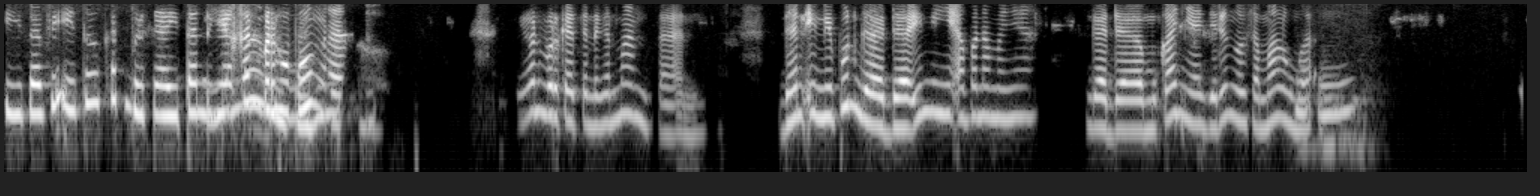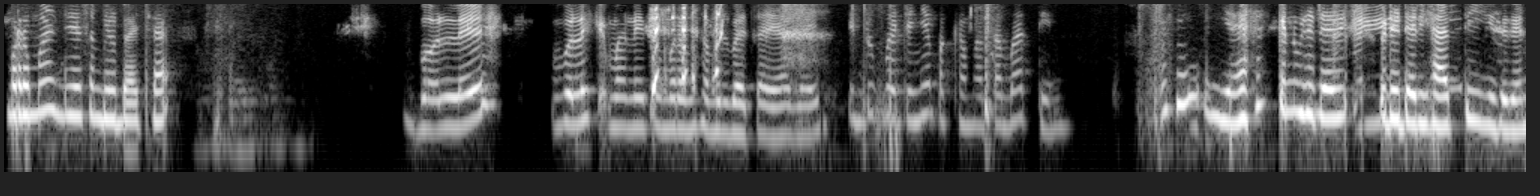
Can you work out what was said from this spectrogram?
Ih, tapi itu kan berkaitan Iya dengan kan mantan. berhubungan. Iya kan berkaitan dengan mantan. Dan ini pun gak ada ini apa namanya? Gak ada mukanya, jadi nggak usah malu mbak. Merem aja sambil baca. Boleh, boleh kayak mana itu merem sambil baca ya guys. Itu bacanya pakai mata batin. Iya, kan udah dari udah dari hati gitu kan.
